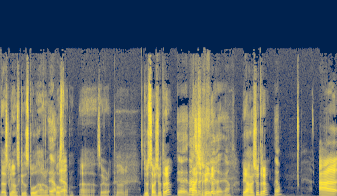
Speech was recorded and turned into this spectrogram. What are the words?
jeg skulle ønske det sto det her òg, Ja. på starten. Eh, så gjør det. Du sa 23? Eh, Nei, nei, 24. 24. Ja. Jeg har 23. Jeg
